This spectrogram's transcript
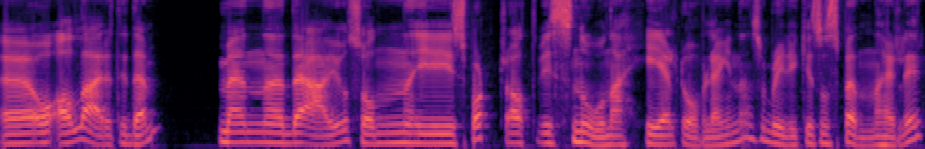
Eh, og all ære til dem. Men eh, det er jo sånn i sport at hvis noen er helt overlegne, så blir det ikke så spennende heller.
